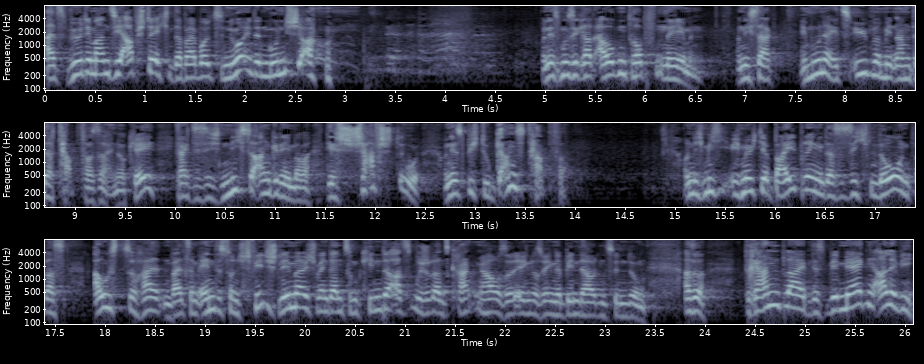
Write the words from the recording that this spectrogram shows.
Als würde man sie abstechen, dabei wollte sie nur in den Mund schauen. Und jetzt muss sie gerade Augentropfen nehmen. Und ich sage, Emuna, jetzt üben wir miteinander tapfer sein, okay? Vielleicht ist es nicht so angenehm, aber das schaffst du. Und jetzt bist du ganz tapfer. Und ich, mich, ich möchte dir beibringen, dass es sich lohnt, was auszuhalten, weil es am Ende sonst viel schlimmer ist, wenn dann zum Kinderarzt musst oder ins Krankenhaus oder irgendwas wegen einer Bindehautentzündung. Also dranbleiben. Das, wir merken alle, wie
